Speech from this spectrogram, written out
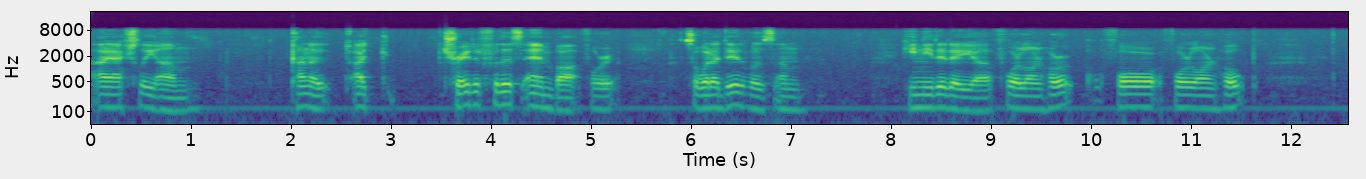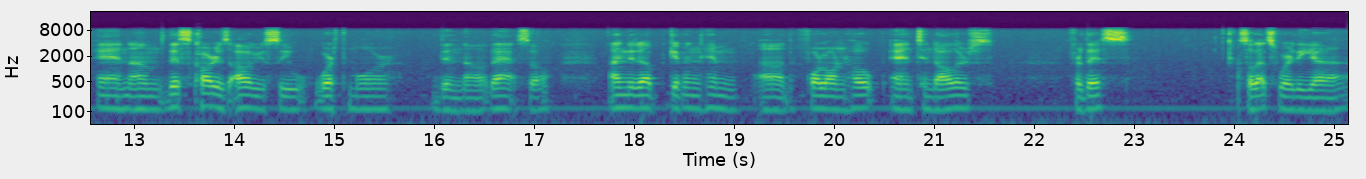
I actually um kind of I tr traded for this and bought for it. So what I did was um he needed a uh, forlorn hope for forlorn hope and um, this card is obviously worth more than uh, that so I ended up giving him uh, Forlorn Hope and ten dollars for this. So that's where the uh,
